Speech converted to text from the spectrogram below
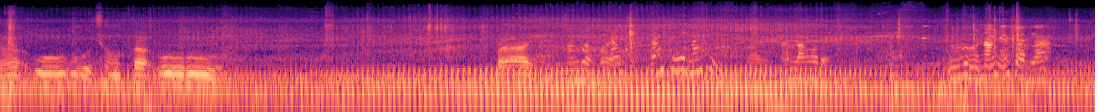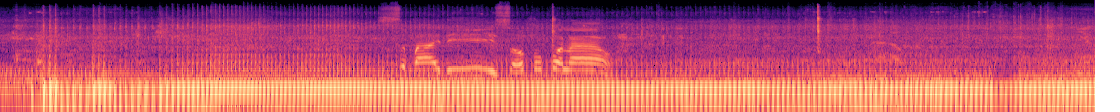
ตาอูช่องตาอูไปนั่งแบบไปนั่งนั่งพูดนั่งพูดนั่งลังมาเลยเออนั่งอย่างสั่นละสบายดีโสปปลาว เอียง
